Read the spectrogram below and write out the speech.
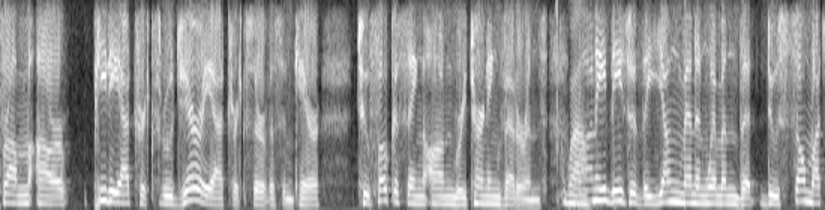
from our pediatric through geriatric service and care to focusing on returning veterans. Wow. Bonnie, these are the young men and women that do so much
